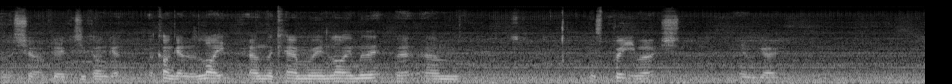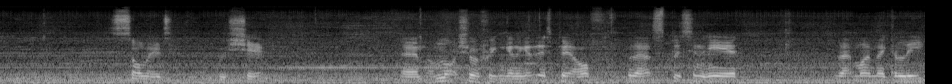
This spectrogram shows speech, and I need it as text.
got to show up here because you can't get. I can't get the light and the camera in line with it, but um, it's pretty much. There we go solid with shit. Um, I'm not sure if we can going to get this bit off without splitting here. That might make a leak.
